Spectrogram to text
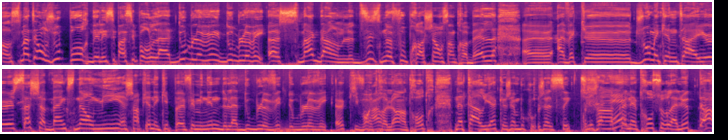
Alors, ce matin, on joue pour des laissés-passer pour la WWE SmackDown le 19 août prochain au Centre Bell euh, avec euh, Drew McIntyre, Sasha Banks, Naomi, championne équipe euh, féminine de la WWE qui vont Wow. être là, entre autres. Natalia, que j'aime beaucoup, je le sais. J'en connais? trop sur la lutte. Ah,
